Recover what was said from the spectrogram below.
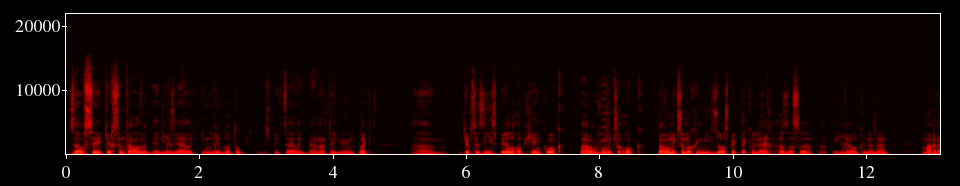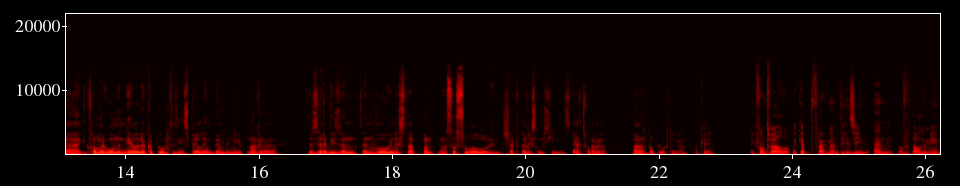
Zelfzeker centrale verdedigers die eigenlijk indribbelen tot de spits eigenlijk bijna tegen hun plakt. Ehm, ik heb ze zien spelen op Genk ook. Daar vond ik ze ook daar vond ik ze nog niet zo spectaculair als dat ze tegen Real kunnen zijn. Maar eh, ik vond dat gewoon een heel leuke ploeg om te zien spelen. En ik ben benieuwd naar eh, de Serbië zijn, zijn volgende stap. Want naast Sassuolo en Shakhtar is misschien iets tijd voor eh, naar een topploeg te gaan. Oké. Ik vond wel, ik heb fragmenten gezien en over het algemeen,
